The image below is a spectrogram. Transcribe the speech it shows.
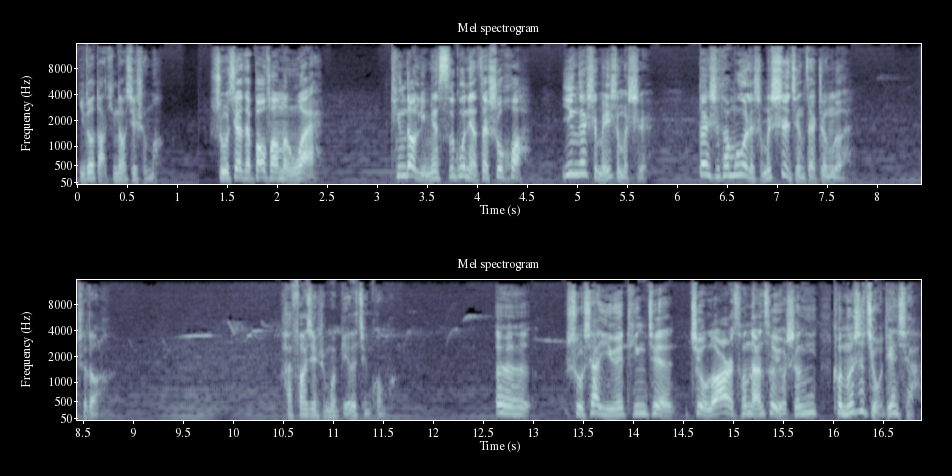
你都打听到些什么？属下在包房门外，听到里面四姑娘在说话，应该是没什么事，但是他们为了什么事情在争论？知道了。还发现什么别的情况吗？呃。属下隐约听见九楼二层南侧有声音，可能是酒店下。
